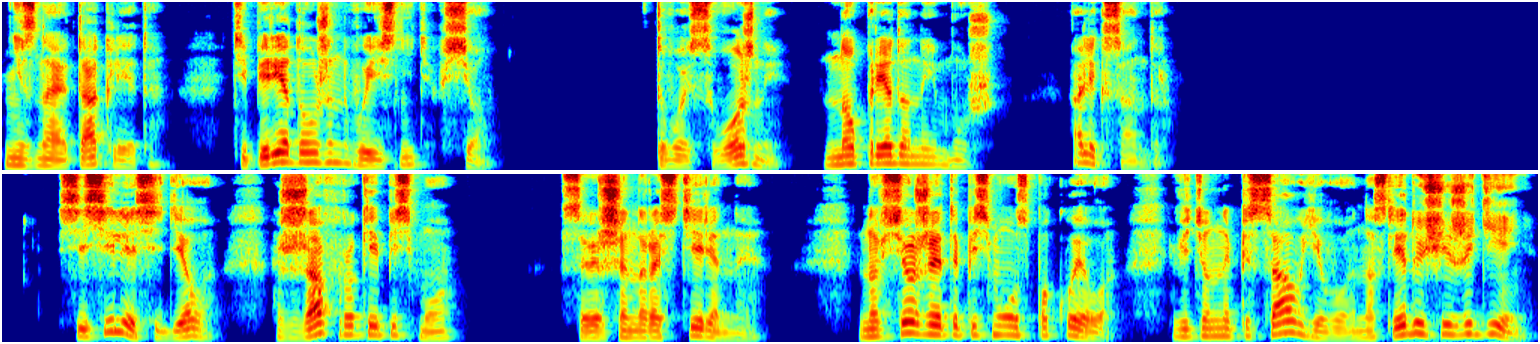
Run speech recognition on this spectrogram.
Не знаю, так ли это. Теперь я должен выяснить все. Твой сложный, но преданный муж. Александр. Сесилия сидела, сжав в руке письмо, совершенно растерянная. Но все же это письмо успокоило, ведь он написал его на следующий же день.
